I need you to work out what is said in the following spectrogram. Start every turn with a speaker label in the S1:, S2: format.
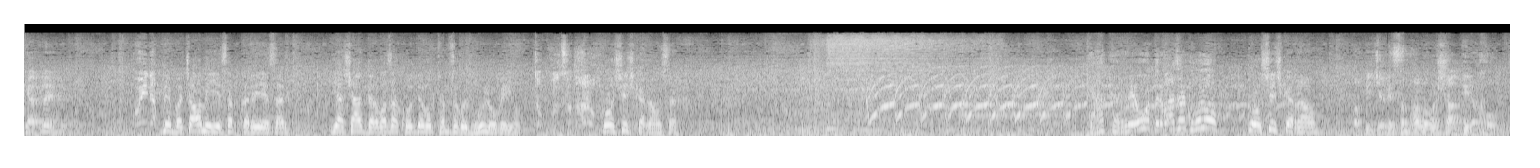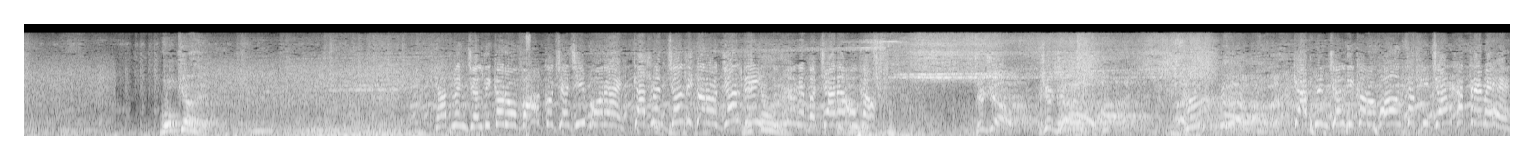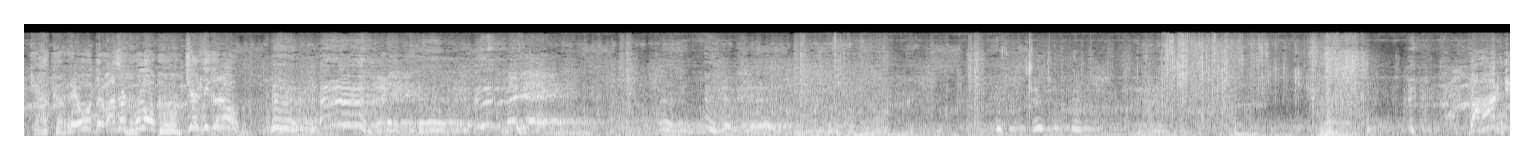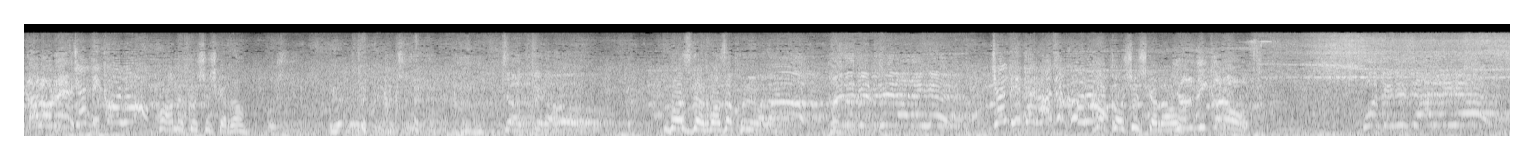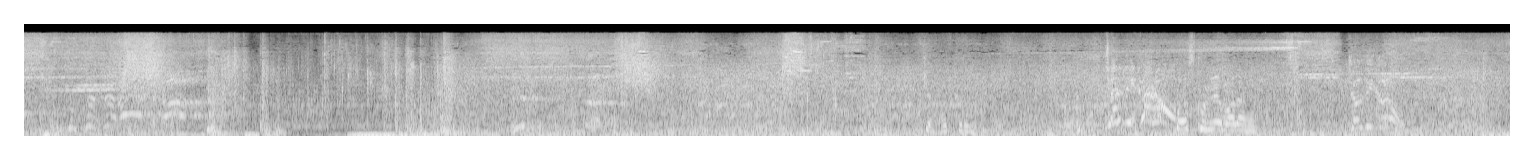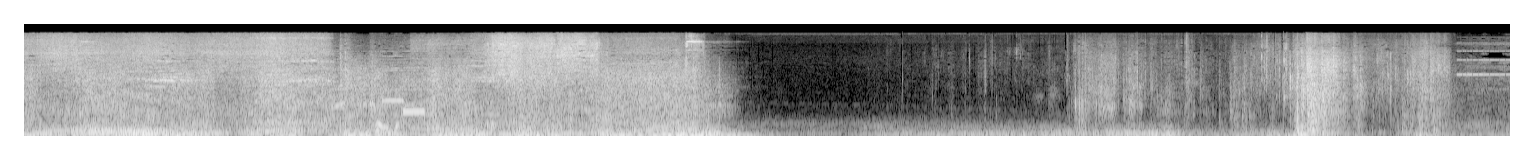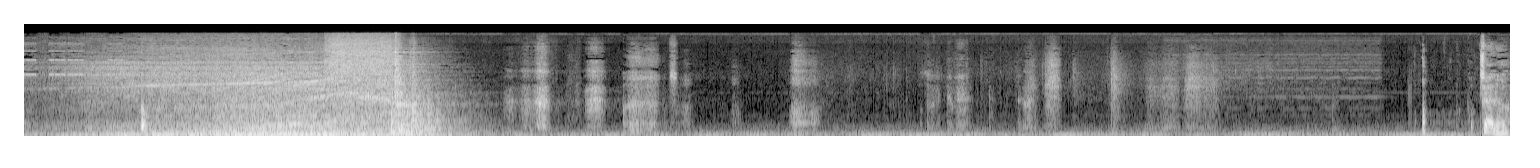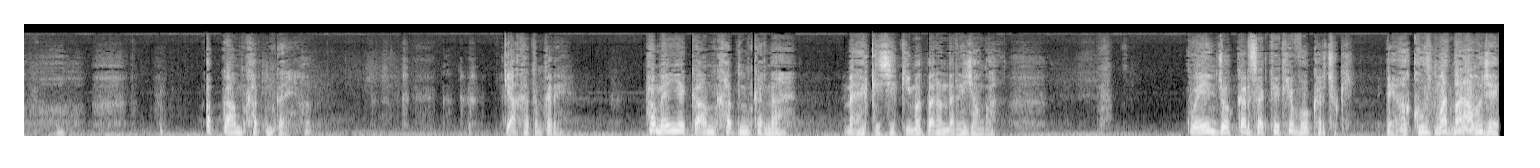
S1: Captain.
S2: Queen अपने बचाव में ये सब कर रही है सर। या शायद दरवाज़ा खोलते वक्त हमसे कोई भूल हो गई हो।
S3: तो भूल सुधारो।
S2: कोशिश कर रहा हूँ सर।
S4: क्या कर रहे हो? दरवाज़ा खोलो।
S2: कोशिश कर रहा हूँ।
S1: अपनी जगह संभालो और शांति रखो। वो क्या है?
S5: कैप्टन जल्दी करो। वहाँ कुछ अजीब हो रहा है। कैप्टन जल्दी करो। जल्दी। उन्हें बचाना होगा।
S1: झुक जाओ। झुक जाओ।
S5: कैप्टन जल्दी करो। वहाँ उन सबकी जान खतरे में है
S4: क्या कर रहे हो? दरवाज़ा खोलो। जल्दी करो। बाहर निकालो रे
S5: जल्दी खोलो।
S2: हाँ मैं कोशिश कर रहा हूँ।
S1: जागते रहो।
S2: बस दरवाज़ा खुलने वाला। है।
S1: फिर आ रही है।
S5: जल्दी दरवाज़ा खोलो।
S2: मैं कोशिश कर रहा हूँ।
S4: जल्दी करो।
S1: वो तेज़ी से आ रही है।
S2: क्या करूँ?
S5: जल्दी करो!
S2: बस खुलने वाला है।
S4: जल्दी करो!
S2: खुल गया। चलो। अब काम खत्म करें।
S3: क्या खत्म करें?
S2: हमें ये काम खत्म करना है।
S3: मैं किसी कीमत पर अंदर नहीं जाऊँगा।
S2: क्वीन जो कर सकती थी वो कर चुकी।
S3: बेवकूफ़ मत बना मुझे।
